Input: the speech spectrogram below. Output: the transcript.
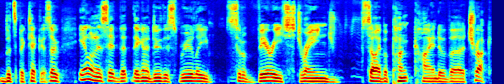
but spectacular. So Elon has said that they're going to do this really sort of very strange cyberpunk kind of uh, truck.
